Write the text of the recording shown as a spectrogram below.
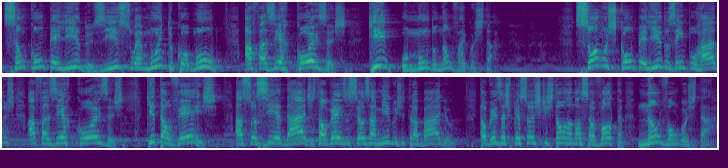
são compelidos, e isso é muito comum, a fazer coisas que o mundo não vai gostar. Somos compelidos, empurrados a fazer coisas que talvez a sociedade, talvez os seus amigos de trabalho, talvez as pessoas que estão na nossa volta não vão gostar,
